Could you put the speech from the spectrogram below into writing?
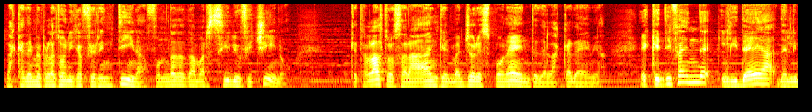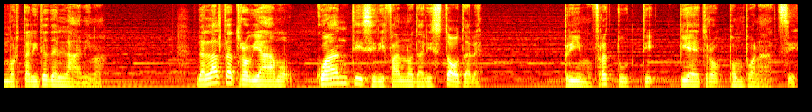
l'Accademia Platonica Fiorentina, fondata da Marsilio Ficino, che tra l'altro sarà anche il maggiore esponente dell'Accademia, e che difende l'idea dell'immortalità dell'anima. Dall'altra troviamo quanti si rifanno ad Aristotele, primo fra tutti Pietro Pomponazzi,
